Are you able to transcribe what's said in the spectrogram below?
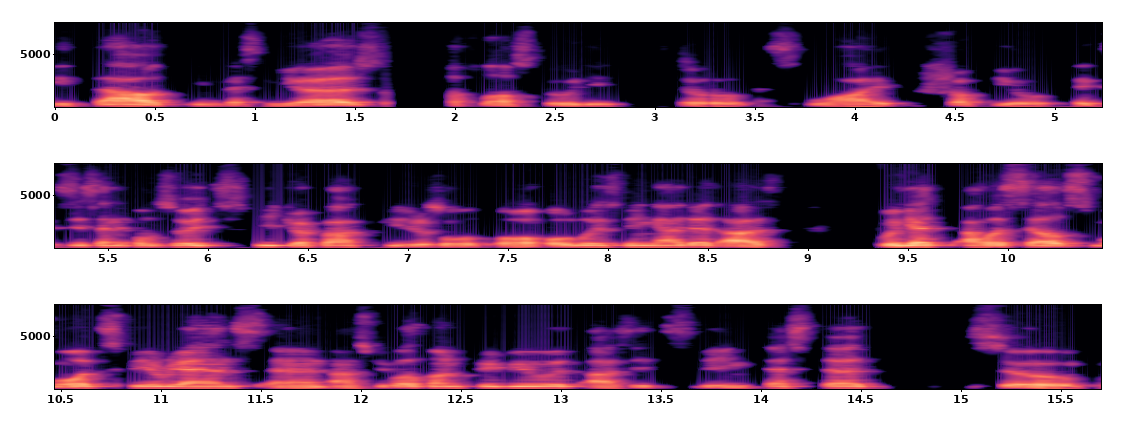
without investing years of Flask coding so that's why Shopyo exists. And also its feature pack features are, always being added as we get ourselves more experience and as people contribute as it's being tested. So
